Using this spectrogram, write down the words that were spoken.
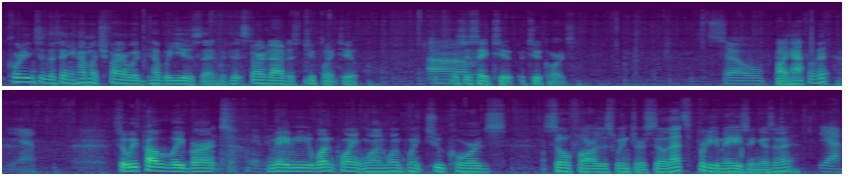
according to the thing, how much firewood have we used then? If it started out as 2.2, Um, let's just say two, two cords. So, Probably half of it. yeah. So we've probably burnt Maybe maybe 1.1, 1.2 cords so far this winter. So that's pretty amazing, isn't it? Yeah.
